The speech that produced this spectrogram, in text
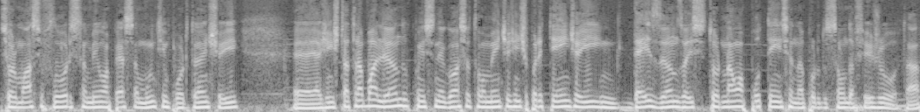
o senhor Márcio Flores também uma peça muito importante aí. É, a gente está trabalhando com esse negócio atualmente, a gente pretende aí em 10 anos aí se tornar uma potência na produção da feijoa, tá?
